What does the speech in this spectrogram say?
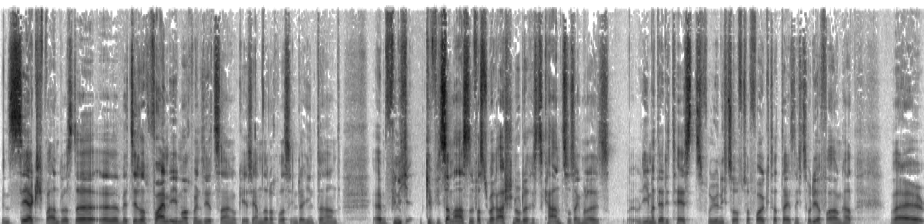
bin sehr gespannt, was da äh, Mercedes, vor allem eben auch, wenn sie jetzt sagen, okay, sie haben da noch was in der Hinterhand. Ähm, Finde ich gewissermaßen fast überraschend oder riskant, so sag ich mal, als jemand, der die Tests früher nicht so oft verfolgt hat, da jetzt nicht so die Erfahrung hat, weil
